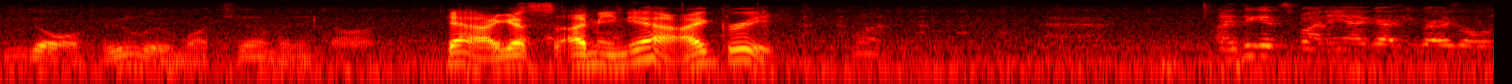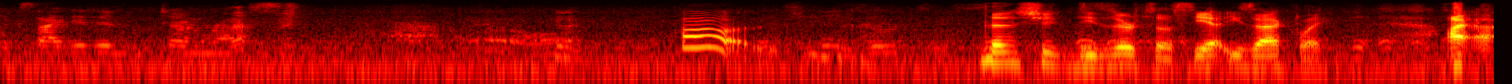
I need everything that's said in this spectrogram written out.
You can go on Hulu and watch them anytime. Yeah, I guess. I mean, yeah, I agree. What? I think it's funny. I got you guys all excited and done Rust. Oh, Then she deserts us. then she deserts us. Yeah, exactly. I,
